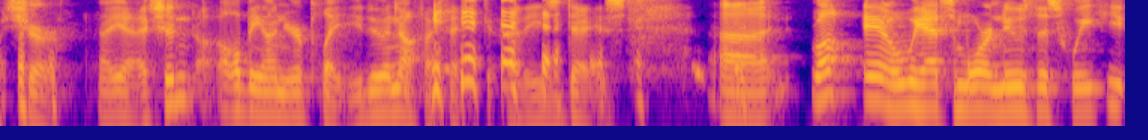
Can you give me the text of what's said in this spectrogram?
sure. Uh, yeah, it shouldn't all be on your plate. You do enough, I think, uh, these days. Uh, well, you know, we had some more news this week. You,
